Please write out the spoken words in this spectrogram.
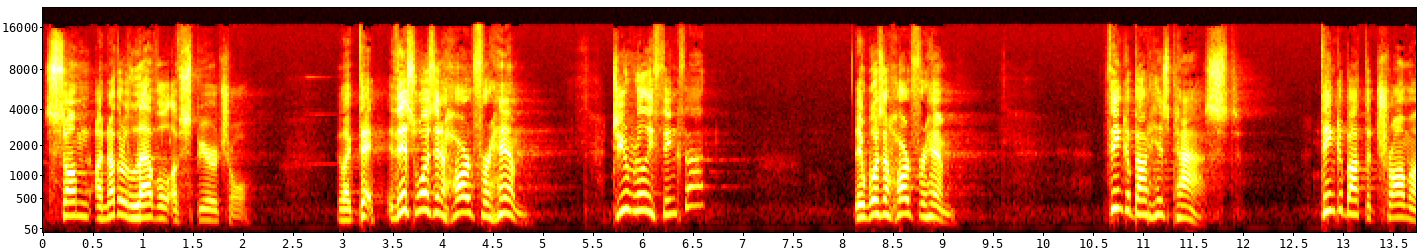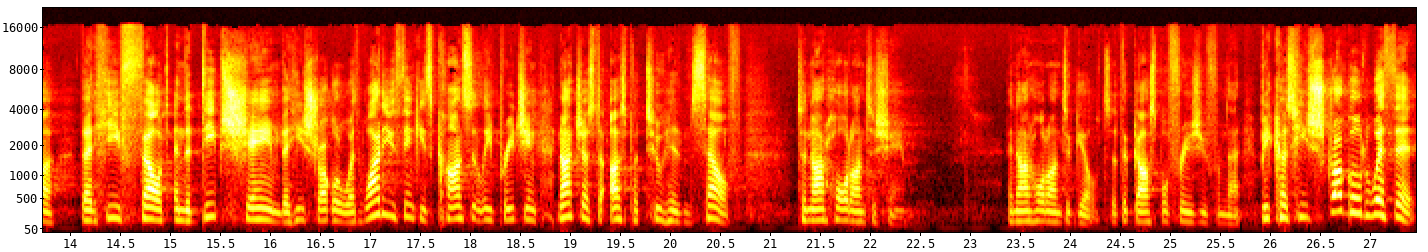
some another level of spiritual. Like this wasn't hard for him. Do you really think that? It wasn't hard for him. Think about his past. Think about the trauma that he felt and the deep shame that he struggled with. Why do you think he's constantly preaching, not just to us, but to himself, to not hold on to shame and not hold on to guilt, that the gospel frees you from that? Because he struggled with it.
